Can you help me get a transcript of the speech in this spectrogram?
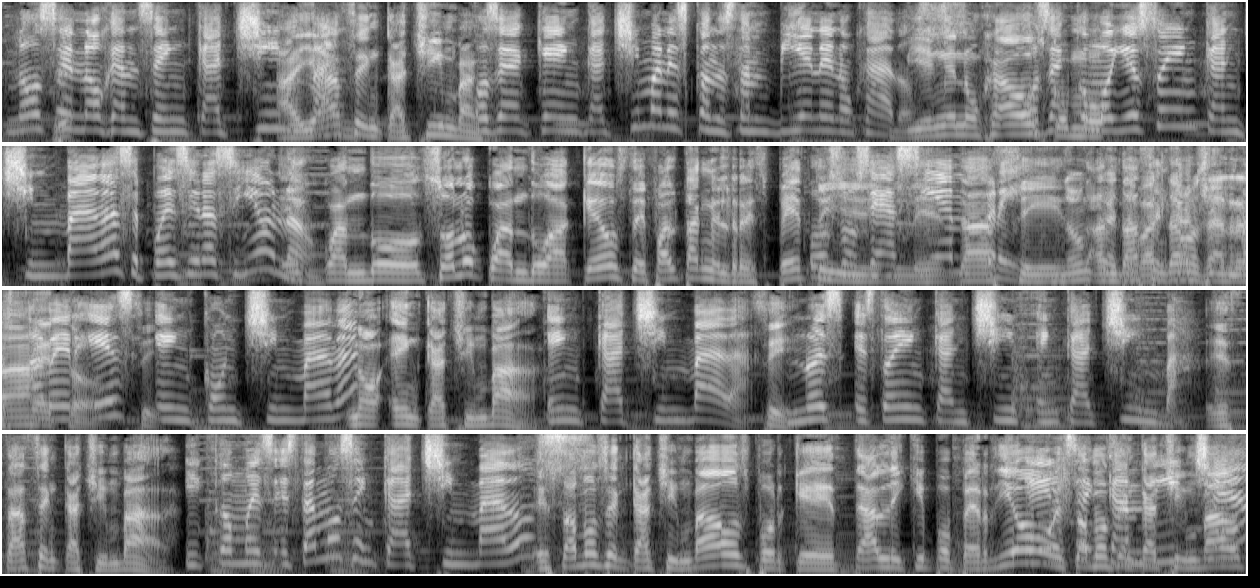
No se enojan, se encachimban. Allá se encachimban. O sea, que encachimban es cuando están bien enojados. Bien enojados, O sea, como- como, yo estoy encachimbada, ¿se puede decir así o no? Eh, Cuando, solo cuando a aquellos te faltan el respeto Pues, y o sea, siempre. das, sí, Nunca te faltamos al. A ver. ¿es Sí. enconchimbada? No, encachimbada. Encachimbada. Sí. No es estoy encachim, encachimba. Estás encachimbada. ¿Y cómo es? ¿Estamos encachimbados? Estamos encachimbados porque tal equipo perdió, ¿Él se estamos encachimbados.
